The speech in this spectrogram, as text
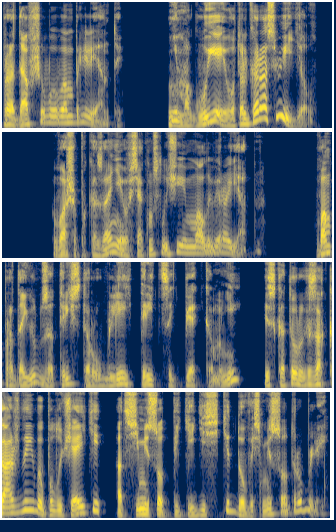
продавшего вам бриллианты. Не могу я, его только раз видел. Ваше показание, во всяком случае, маловероятно. Вам продают за 300 рублей 35 камней, из которых за каждый вы получаете от 750 до 800 рублей.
